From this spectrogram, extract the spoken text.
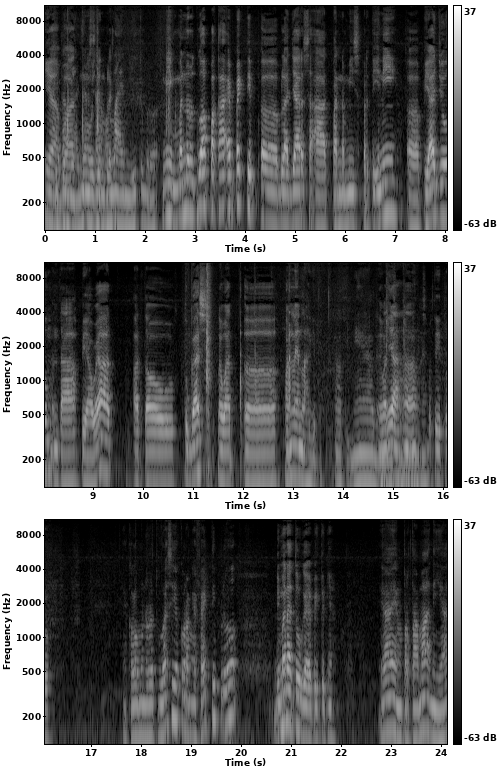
Ya kita buat belajar online gitu bro Nih, menurut lu apakah efektif eh, belajar saat pandemi seperti ini eh, via Zoom, entah via WA atau tugas lewat eh, online lah gitu? lewat email Lewat ya, kan. seperti itu. Ya, kalau menurut gua sih ya kurang efektif bro Di mana tuh gak efektifnya? ya yang pertama nih ya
